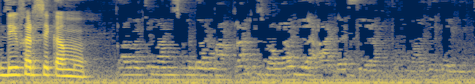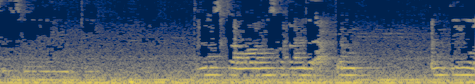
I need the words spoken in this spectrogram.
di versi kamu? kalau cuma sekedar makan insya Allah aja ada sih yang penuh aja kayak gitu sih terus kalau misalkan nggak pen- pentingnya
